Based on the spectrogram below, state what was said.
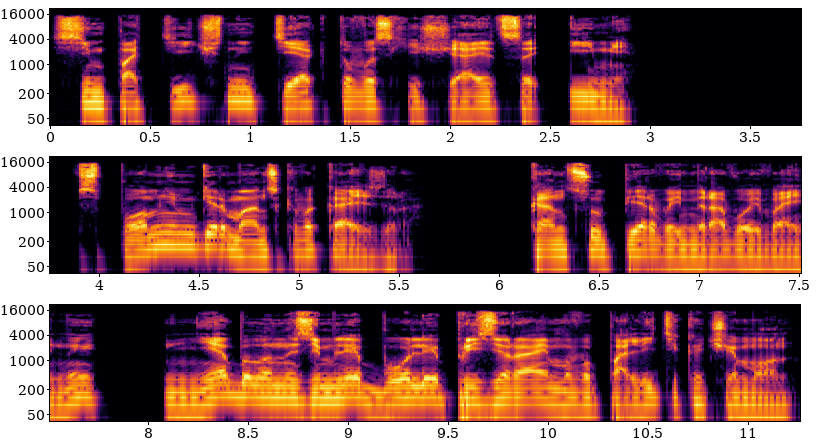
симпатичны те, кто восхищается ими. Вспомним германского кайзера. К концу Первой мировой войны не было на земле более презираемого политика, чем он.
